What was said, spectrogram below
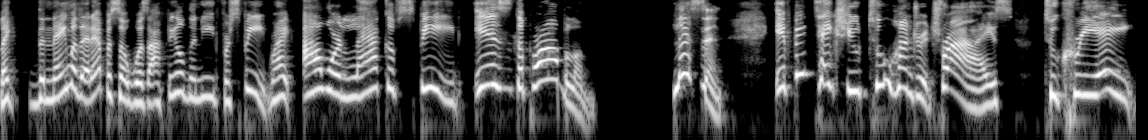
Like the name of that episode was I Feel the Need for Speed, right? Our lack of speed is the problem. Listen, if it takes you 200 tries to create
